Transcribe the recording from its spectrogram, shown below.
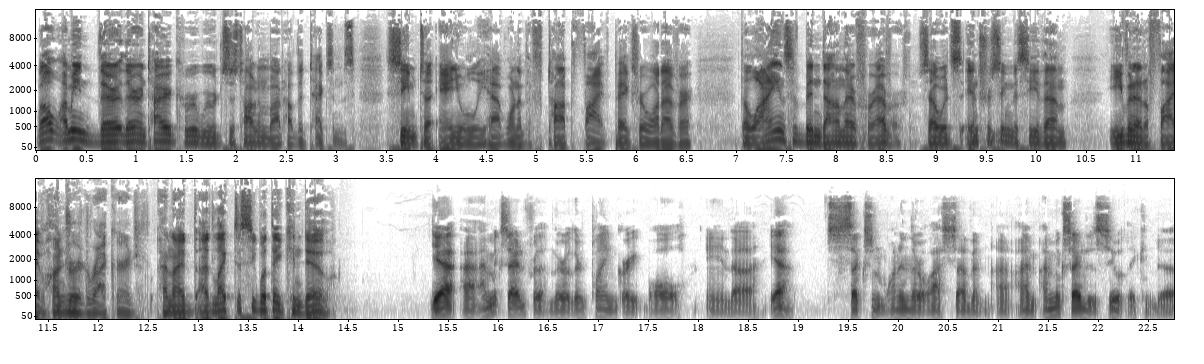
Well, I mean, their their entire career, we were just talking about how the Texans seem to annually have one of the top five picks or whatever. The Lions have been down there forever, so it's interesting to see them even at a 500 record, and I'd I'd like to see what they can do. Yeah, I'm excited for them. They're they're playing great ball, and uh, yeah, six and one in their last seven. I, am I'm, I'm excited to see what they can do.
